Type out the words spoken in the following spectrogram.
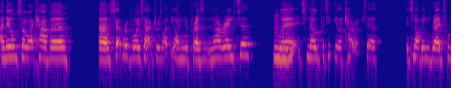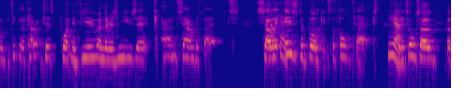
and they also like have a a separate voice actor as like the omnipresent narrator, Mhm. where it's no particular character. It's not being read from a particular character's point of view, and there is music and sound effects. So it Okay. is the book; it's the full text yeah, but it's also a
